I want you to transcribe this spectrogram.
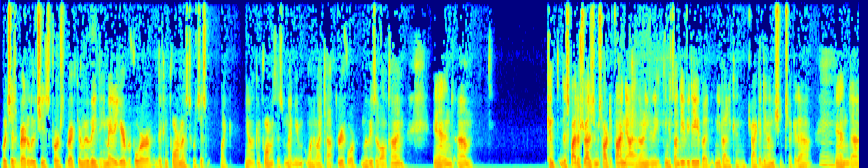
which is Bertolucci's first breakthrough movie that he made a year before The Conformist, which is like you know Conformist is maybe one of my top three or four movies of all time, and um, can, the Spider Stratagem is hard to find now. I don't even think it's on DVD, but anybody can track it down. You should check it out. And uh,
